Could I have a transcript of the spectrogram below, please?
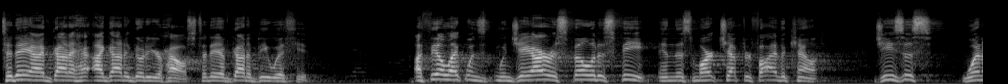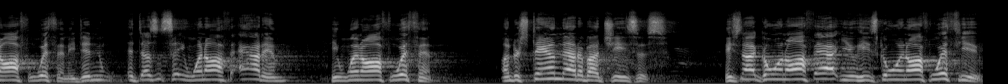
today I've got to, ha- I got to go to your house. Today I've got to be with you. I feel like when, when Jairus fell at his feet in this Mark chapter 5 account, Jesus went off with him. He didn't, it doesn't say he went off at him, he went off with him. Understand that about Jesus. He's not going off at you, he's going off with you.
